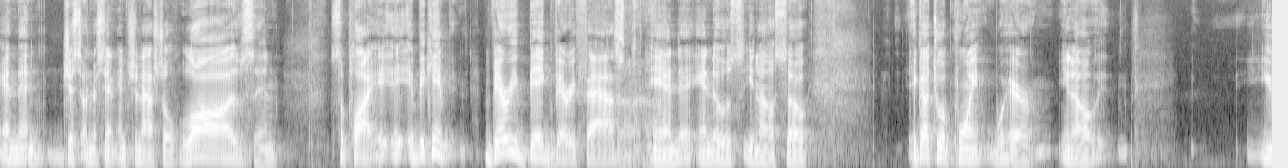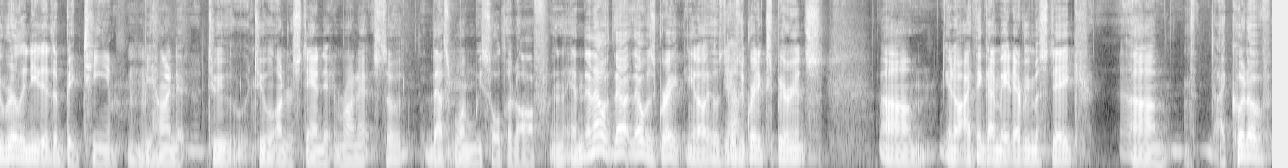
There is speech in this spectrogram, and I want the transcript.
and then just understand international laws and supply. It, it became very big, very fast, and and it was you know so it got to a point where you know you really needed a big team behind it to to understand it and run it. So that's when we sold it off, and and that that, that was great. You know, it was, it was a great experience. Um, you know, I think I made every mistake um, I could have.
